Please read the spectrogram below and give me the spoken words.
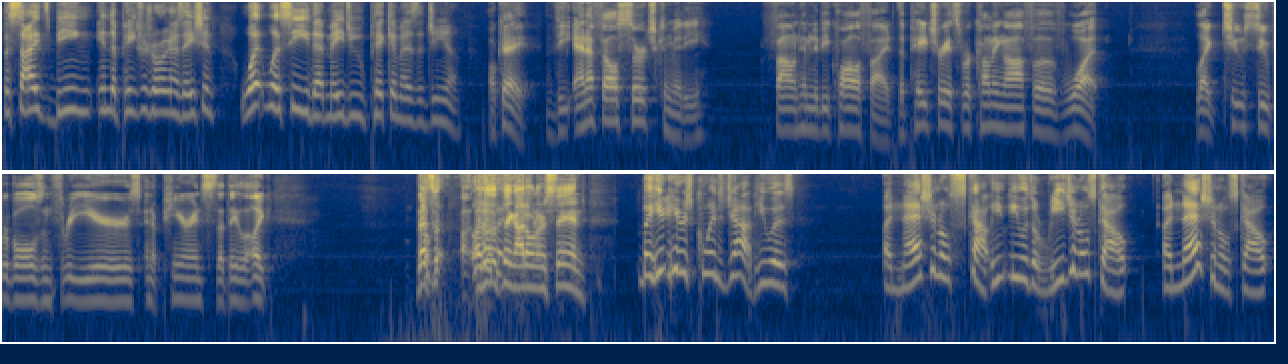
besides being in the Patriots organization? What was he that made you pick him as the GM? Okay, the NFL search committee found him to be qualified. The Patriots were coming off of what? Like two Super Bowls in 3 years, an appearance that they like That's Okay, a- okay, another but- thing I don't understand. But here, here's Quinn's job. He was a national scout. He, he was a regional scout, a national scout,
